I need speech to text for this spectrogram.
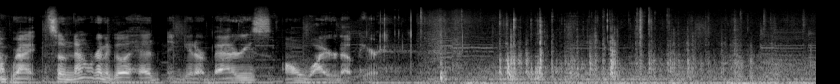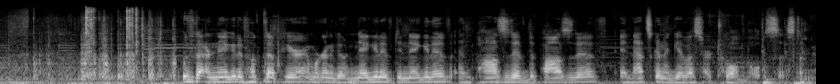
All right, so now we're gonna go ahead and get our batteries all wired up here. We've got our negative hooked up here and we're gonna go negative to negative and positive to positive, and that's gonna give us our 12 volt system.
